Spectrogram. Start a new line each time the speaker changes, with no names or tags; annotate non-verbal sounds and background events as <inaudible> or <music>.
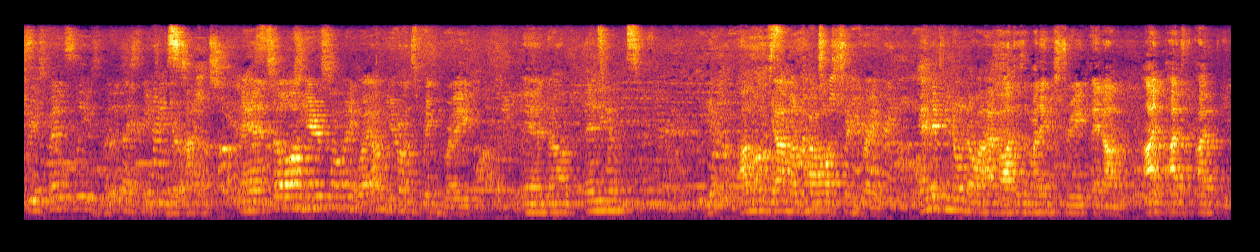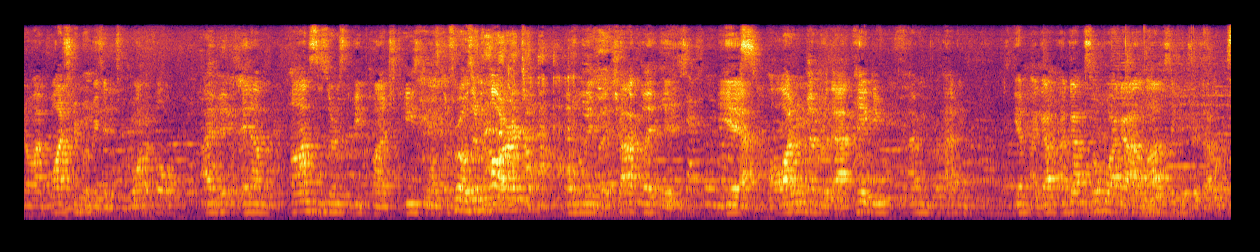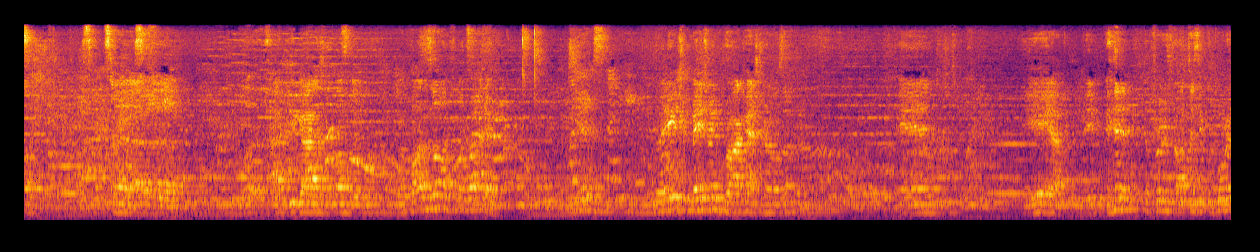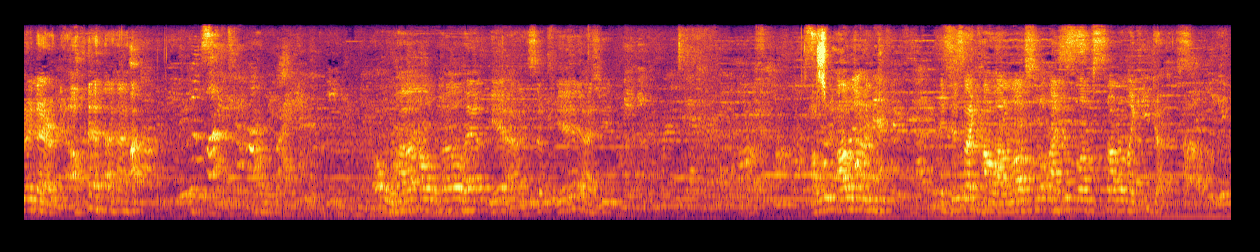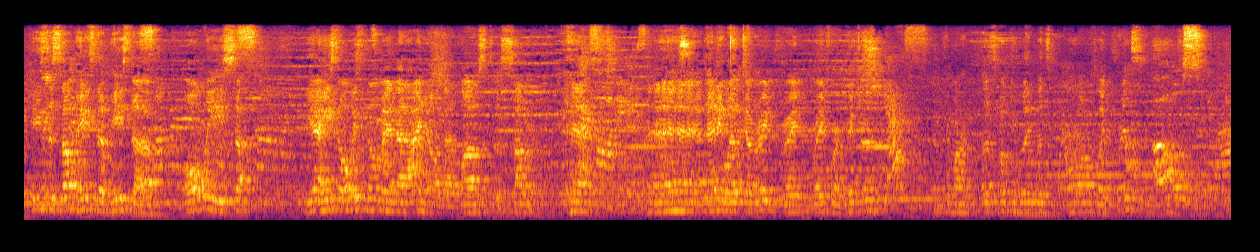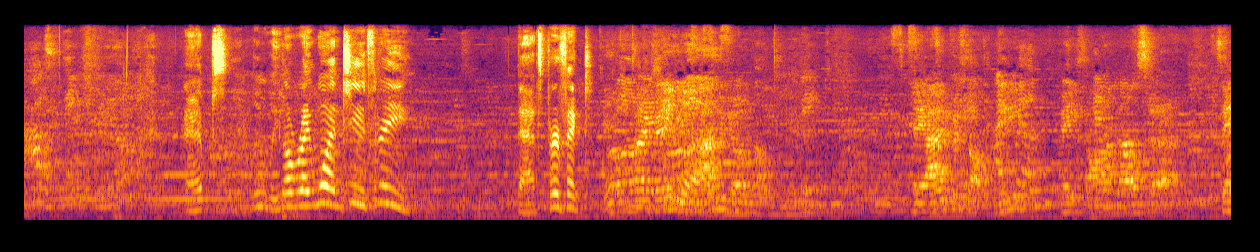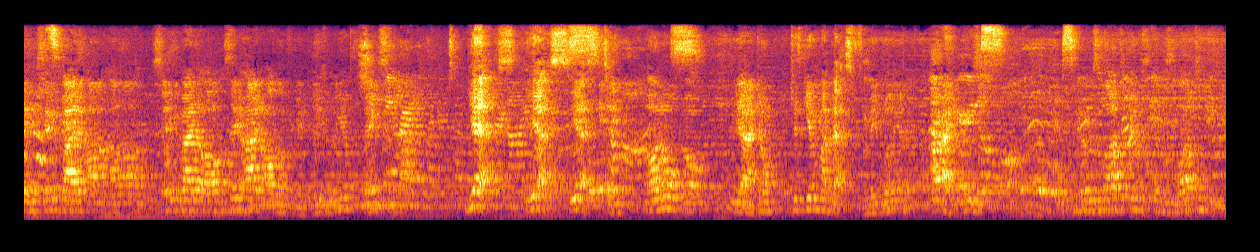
Spring Spenceley. It's really nice to meet you. I'm- And so I'm here. So anyway, I'm here on spring break, and um, and you know, yeah, I'm on yeah, I'm on college spring break. And if you don't know, I have autism. My name is Street, and um, I, I've, I've, you know, I've watched your movies, and it's wonderful. I've been, and um, Hans deserves to be punched. He's the one with the frozen heart. Believe me, chocolate is, yeah. Oh, I remember that. Hey, do you, I haven't, yep, I got, I got, so far I got a lot of signatures. I was, uh, have you guys love Rapunzel and Flynn Rider? Yeah. Major, majoring broadcast journalism. And yeah, <laughs> the first autistic reporter in there now. <laughs> oh, how, well, yeah, so, yeah, she, I, would- I love. It's just like how I love snow, I just love summer like he does. He's the, sum- he's the, he's the only, su- yeah, he's the only snowman that I know that loves the summer. <laughs> anyway, like, I'm ready, ready, ready for a picture. Oh, come on, let's okay, wait, let's oh, like Prince.
Oh, Absolutely. All right, one, two, three. That's perfect.
All right, thank you. Time to go. To Crystal. Lean face on Elsa. Say say goodbye to uh, uh, say goodbye to all. Say hi to all of them for me, please, will you? Thanks. Yes, yes, yes. Oh no, oh yeah, don't just give him my best for me, will you? All right. It was, it was love. It was, it was love to meet you.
